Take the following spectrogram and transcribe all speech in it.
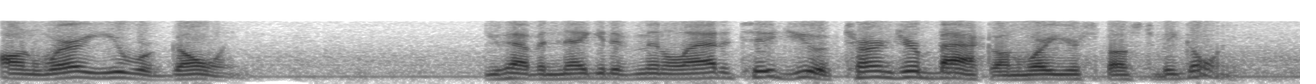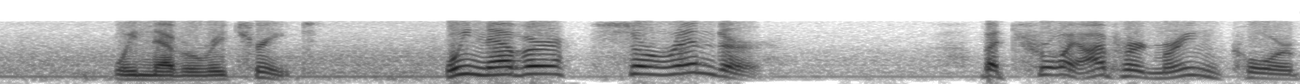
on where you were going. You have a negative mental attitude, you have turned your back on where you're supposed to be going. We never retreat. We never surrender. But Troy, I've heard Marine Corps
